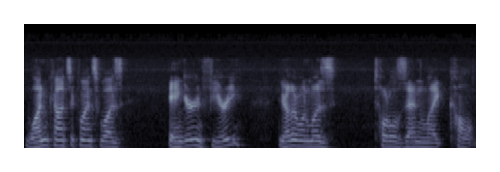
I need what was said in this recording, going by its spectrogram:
One consequence was anger and fury. The other one was total zen-like calm.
